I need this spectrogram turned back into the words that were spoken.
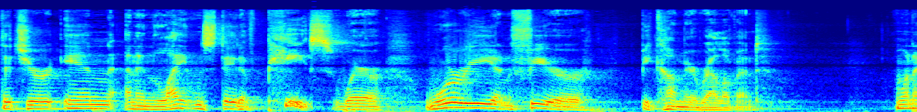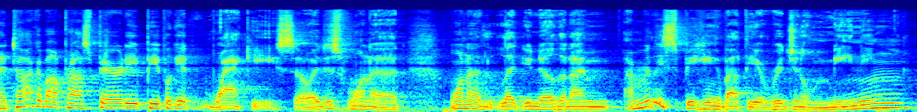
that you're in an enlightened state of peace where worry and fear become irrelevant. When I talk about prosperity, people get wacky. So I just want to want to let you know that I'm I'm really speaking about the original meaning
